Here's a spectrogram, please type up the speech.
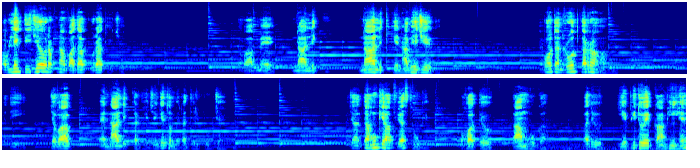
अब लिख दीजिए और अपना वादा पूरा कीजिए। जवाब में ना लिख ना लिख के ना भेजिएगा। मैं बहुत अनुरोध कर रहा हूँ। जवाब मैं ना लिख कर भेजेंगे तो मेरा दिल टूट जाएगा। मैं जानता हूँ कि आप व्यस्त होंगे, बहुत काम होगा, पर यह भी तो एक काम ही है।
